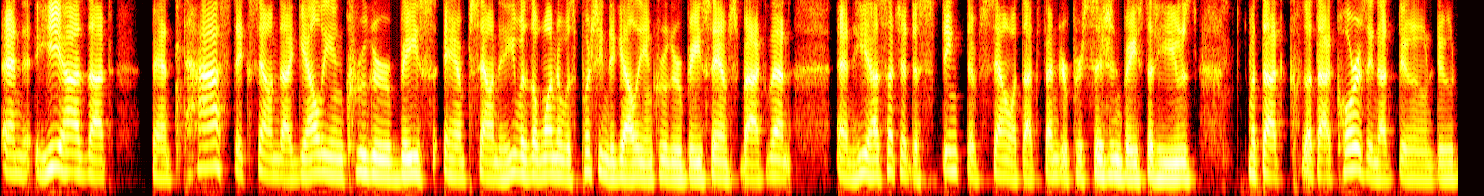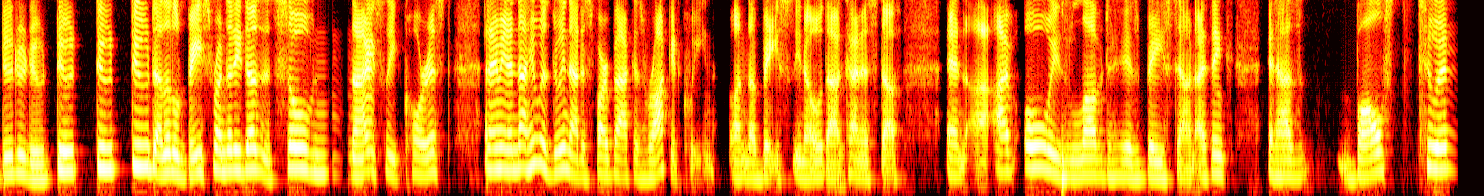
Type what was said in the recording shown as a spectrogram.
and he has that fantastic sound, that Gallien-Krueger bass amp sound. He was the one who was pushing the Gallien-Krueger bass amps back then, and he has such a distinctive sound with that Fender Precision bass that he used. with that that that chorusing, that do do do do do do do do that little bass run that he does, it's so nicely chorused. And I mean, and now he was doing that as far back as Rocket Queen on the bass, you know, that kind of stuff. And I've always loved his bass sound. I think it has balls to it.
